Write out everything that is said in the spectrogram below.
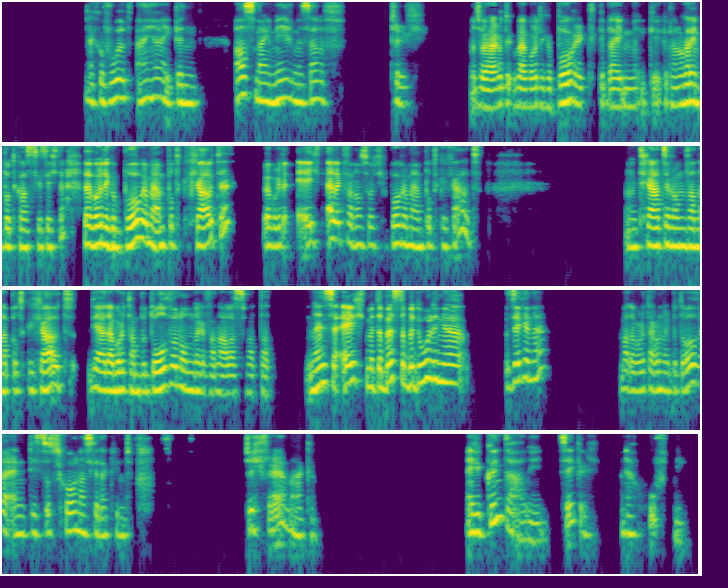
Dat je voelt, ah ja, ik ben alsmaar meer mezelf terug. Want wij worden, wij geboren, ik heb, dat ik, nogal in podcast gezegd, hè. wij worden geboren met een pot goud, hè. We worden echt, elk van ons wordt geboren met een potje goud. het gaat erom van dat potje goud, ja, dat wordt dan bedolven onder van alles wat dat mensen echt met de beste bedoelingen zeggen, hè. Maar dat wordt daaronder bedolven en het is zo schoon als je dat kunt terug vrijmaken. En je kunt dat alleen, zeker. Maar dat hoeft niet.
